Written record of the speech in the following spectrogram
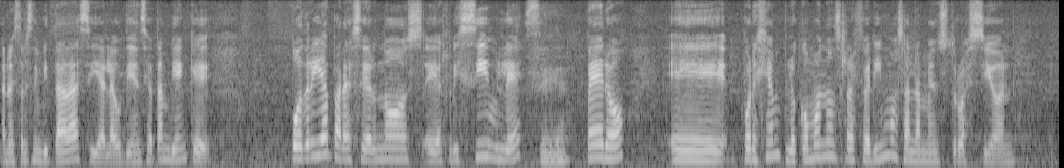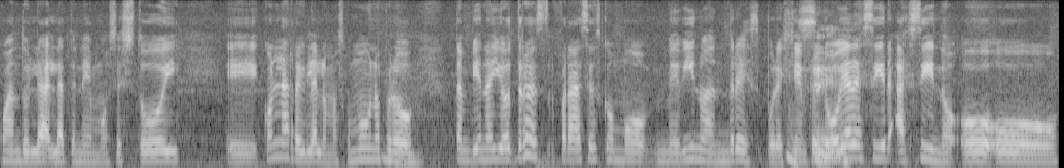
a nuestras invitadas y a la audiencia también que podría parecernos eh, risible, pero, eh, por ejemplo, ¿cómo nos referimos a la menstruación cuando la, tenemos? Estoy eh, con la regla, lo más común, pero también hay otras frases como me vino Andrés, por ejemplo, lo voy a decir así, ¿no? O,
